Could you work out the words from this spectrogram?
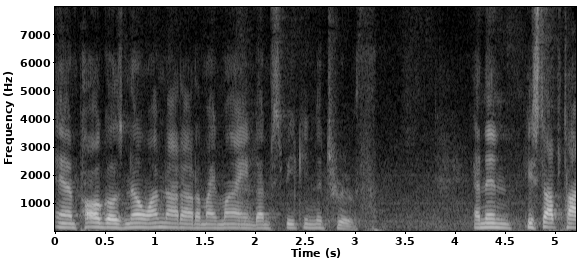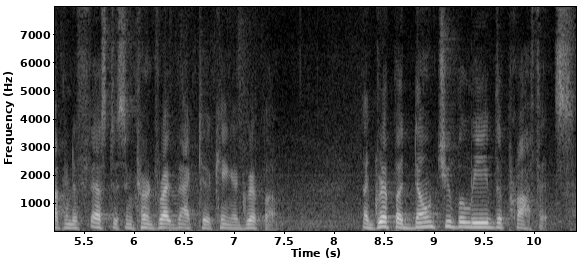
And Paul goes, No, I'm not out of my mind. I'm speaking the truth. And then he stops talking to Festus and turns right back to King Agrippa. Agrippa, don't you believe the prophets?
